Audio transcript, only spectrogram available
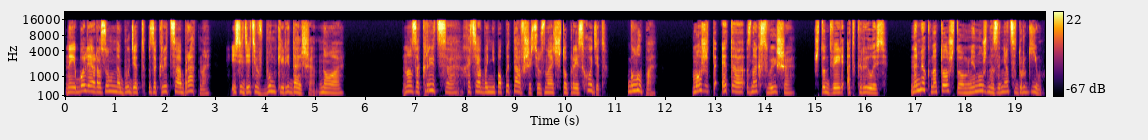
Наиболее разумно будет закрыться обратно и сидеть в бункере дальше, но... Но закрыться, хотя бы не попытавшись узнать, что происходит, глупо. Может, это знак свыше, что дверь открылась, намек на то, что мне нужно заняться другим.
